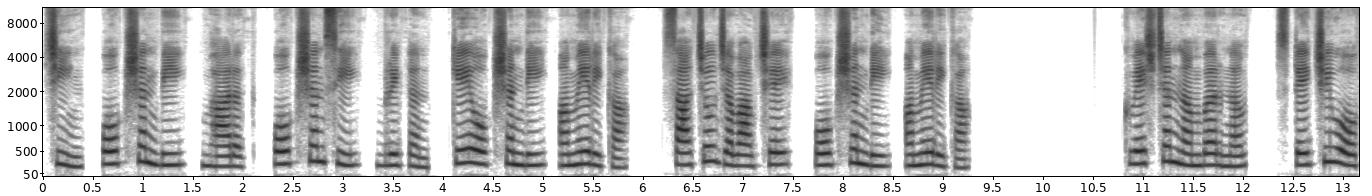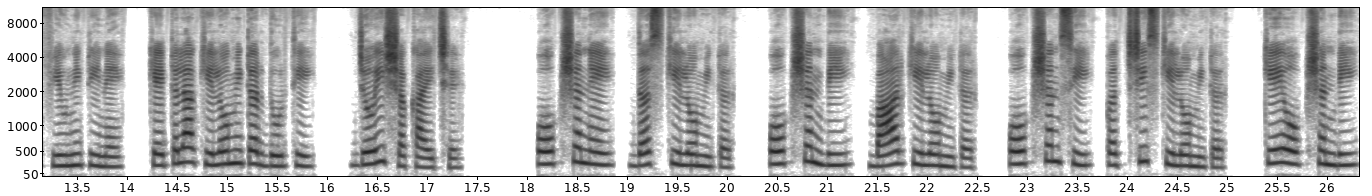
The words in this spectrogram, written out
ચીન, option B Bharat, option C Britain, કે ઓપ્શન ડી અમેરિકા. સાચો જવાબ છે option D America. Question number નવ સ્ટેચ્યુ ઓફ યુનિટીને કેટલા કિલોમીટર દૂરથી જોઈ શકાય છે? ઓપ્શન એ દસ કિલોમીટર. ઓપ્શન બી બાર કિલોમીટર. ઓપ્શન સી પચીસ કિલોમીટર. કે ઓપ્શન ડી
